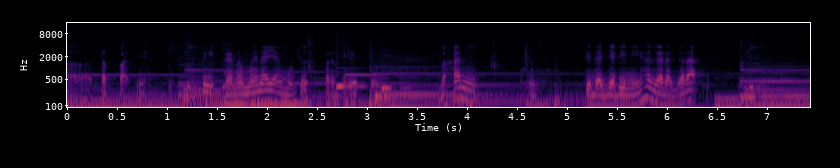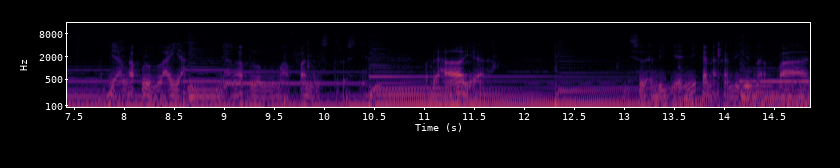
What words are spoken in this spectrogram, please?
uh, tepat ya. Tapi fenomena yang muncul seperti itu, bahkan hmm, tidak jadi nikah gara-gara dianggap belum layak, dianggap belum mapan dan seterusnya. Padahal ya sudah dijanjikan akan digenapkan,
